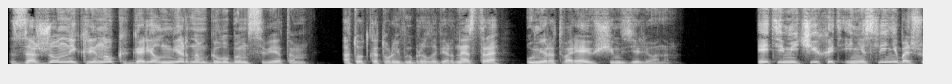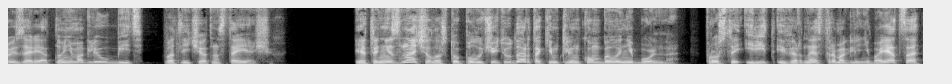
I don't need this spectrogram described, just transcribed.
Зажженный клинок горел мерным голубым светом, а тот, который выбрала Вернестра, умиротворяющим зеленым. Эти мечи хоть и несли небольшой заряд, но не могли убить, в отличие от настоящих. Это не значило, что получить удар таким клинком было не больно. Просто Ирит и Вернестра могли не бояться,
